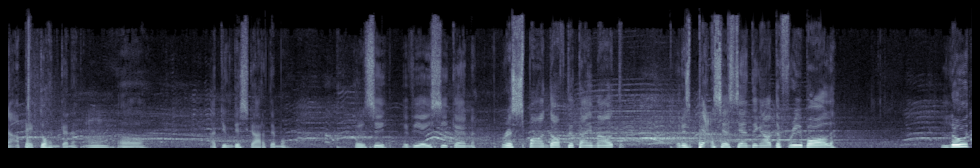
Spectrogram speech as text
Naapektuhan ka na. Mm. Oo. At yung diskarte mo. We'll see if VAC can respond off the timeout. It is Perses sending out the free ball. Loot.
